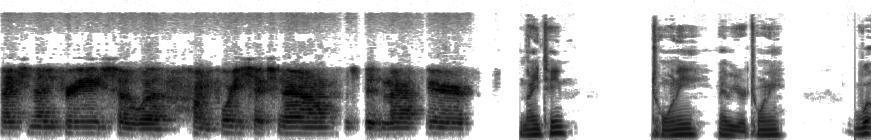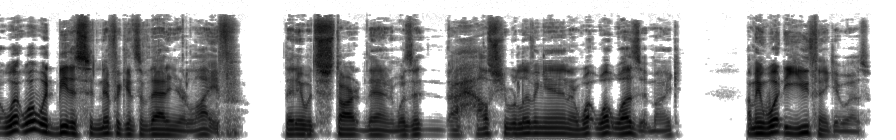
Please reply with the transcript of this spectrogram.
1993, so uh, I'm 46 now. Let's do the math here. 19? 20? Maybe you're 20. What, what what would be the significance of that in your life? That it would start then? Was it a house you were living in, or what? What was it, Mike? I mean, what do you think it was?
